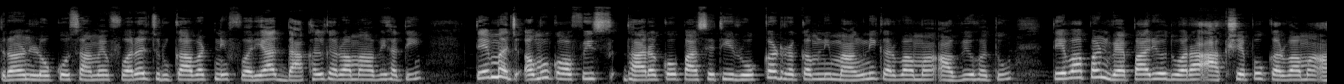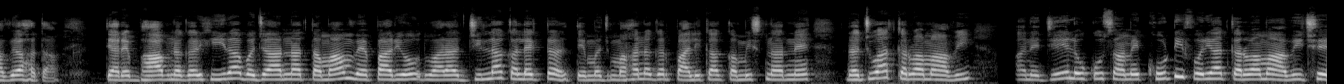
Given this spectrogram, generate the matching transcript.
ત્રણ લોકો સામે ફરજ રૂકાવટની ફરિયાદ દાખલ કરવામાં આવી હતી. તેમજ અમુક ઓફિસ ધારકો પાસેથી રોકડ રકમની માંગણી કરવામાં આવ્યું હતું, તેવા પણ વેપારીઓ દ્વારા આક્ષેપો કરવામાં આવ્યા હતા. ત્યારે ભાવનગર હીરા બજારના તમામ વેપારીઓ દ્વારા જિલ્લા કલેક્ટર તેમજ મહાનગરપાલિકા કમિશનરને રજૂઆત કરવામાં આવી અને જે લોકો સામે ખોટી ફરિયાદ કરવામાં આવી છે,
